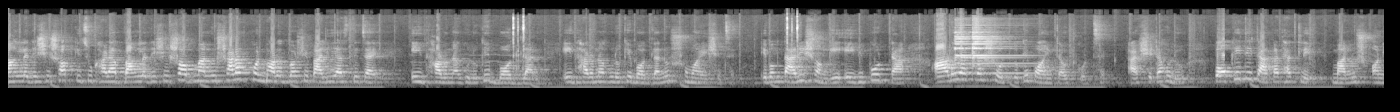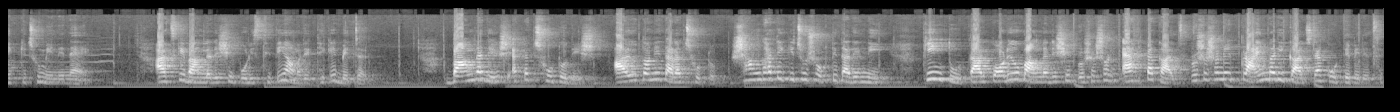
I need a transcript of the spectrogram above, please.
বাংলাদেশে সব কিছু খারাপ, বাংলাদেশের সব মানুষ সারাক্ষণ ভারতবর্ষে পালিয়ে আসতে চায়, এই ধারণাগুলোকে বদলান, এই ধারণাগুলোকে বদলানোর সময় এসেছে। এবং তারই সঙ্গে এই রিপোর্টটা আরও একটা সত্যকে পয়েন্ট আউট করছে। আর সেটা হলো, পকেটে টাকা থাকলে মানুষ অনেক কিছু মেনে নেয়। আজকে বাংলাদেশের পরিস্থিতি আমাদের থেকে বেটার বাংলাদেশ একটা ছোট দেশ। আয়তনে তারা ছোট। সাংঘাতিক কিছু শক্তি তাদের নেই। কিন্তু তারপরেও বাংলাদেশের প্রশাসন একটা কাজ, প্রশাসনের প্রাইমারি কাজটা করতে পেরেছে।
